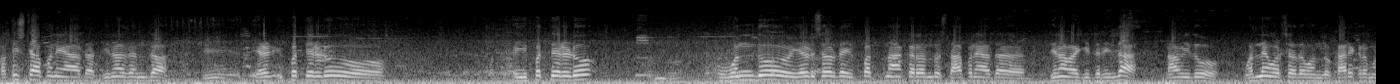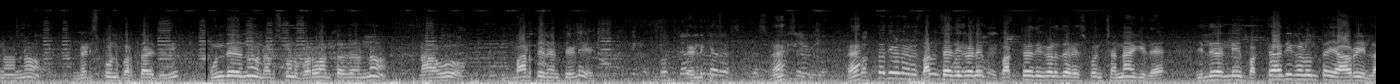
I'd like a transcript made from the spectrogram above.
ಪ್ರತಿಷ್ಠಾಪನೆಯಾದ ದಿನದಿಂದ ಎರಡು, ಇಪ್ಪತ್ತೆರಡು ಇಪ್ಪತ್ತೆರಡು, ಒಂದು, ಎರಡು ಸಾವಿರದ ಇಪ್ಪತ್ತ್ನಾಲ್ಕರಂದು ಸ್ಥಾಪನೆಯಾದ ದಿನವಾಗಿದ್ದರಿಂದ ನಾವಿದು ಮೊದಲನೇ ವರ್ಷದ ಒಂದು ಕಾರ್ಯಕ್ರಮವನ್ನು ನಡೆಸ್ಕೊಂಡು ಬರ್ತಾ ಇದ್ದೀವಿ. ಮುಂದೆಯೂ ನಡೆಸ್ಕೊಂಡು ಬರುವಂಥದ್ದನ್ನು ನಾವು ಮಾಡ್ತೇವೆ ಅಂತೇಳಿ ಹೇಳಲಿಕ್ಕೆ ಭಕ್ತಾದಿಗಳ ಭಕ್ತಾದಿಗಳದ ರೆಸ್ಪಾನ್ಸ್ ಚೆನ್ನಾಗಿದೆ. ಇದರಲ್ಲಿ ಭಕ್ತಾದಿಗಳು ಅಂತ ಯಾರೂ ಇಲ್ಲ.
